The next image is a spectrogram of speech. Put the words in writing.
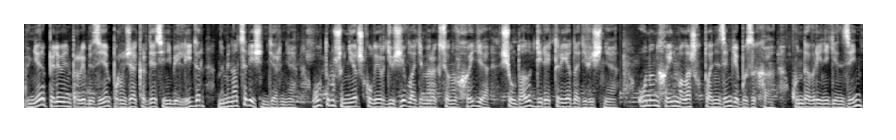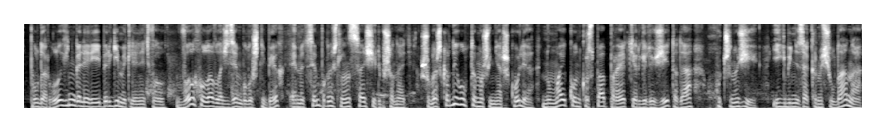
Унер пелевен программизем пурунжа кырде сенебе лидер номинация решендерне. Ултымыш унер школы ердюжи Владимир Аксенов хайде шулдалық директор яда девишне. Онын хайын малашық планеземде бызыха. Кунда вренеген пулдарулы галерея бергеме метленет вол. Вол хула влажзем булышнебех, эметсем пурнышланса ширип шанать. Шубашкарды ултымышынер школе, нумай конкурспа проект кергелюжи тада худшынужи. Игбини закрмышулдана,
